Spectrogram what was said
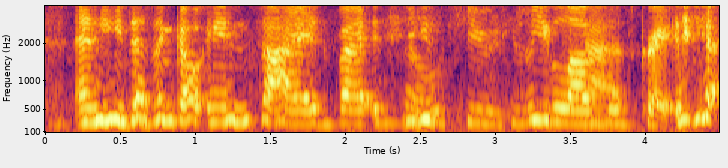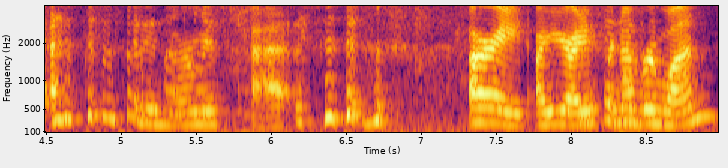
and he doesn't go inside, but he's cute. He's he like loves cat. his crate. Yes. An enormous cat. All right, are you ready for number one?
